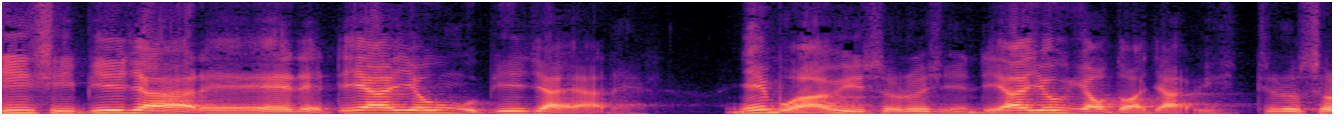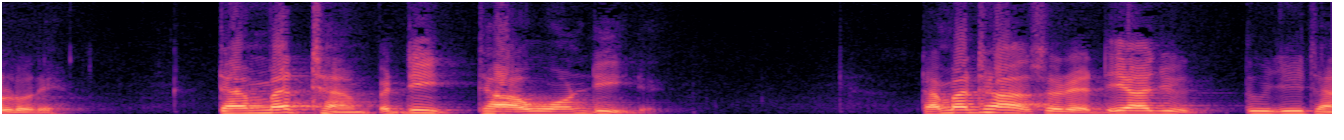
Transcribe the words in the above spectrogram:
ကြီးစီပြေးကြရတယ်တဲ့တရားယုံကိုပြေးကြရတယ်ငင်းပွားပြီဆိုလို့ရှိရင်တရားယုံရောက်သွားကြပြီဒီလိုဆိုလို့တယ်ဓမ္မထံပฏิထာဝန္တိတဲ့ ဓမ္မထဆိုတဲ့တရားကျသူကြီးထံ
